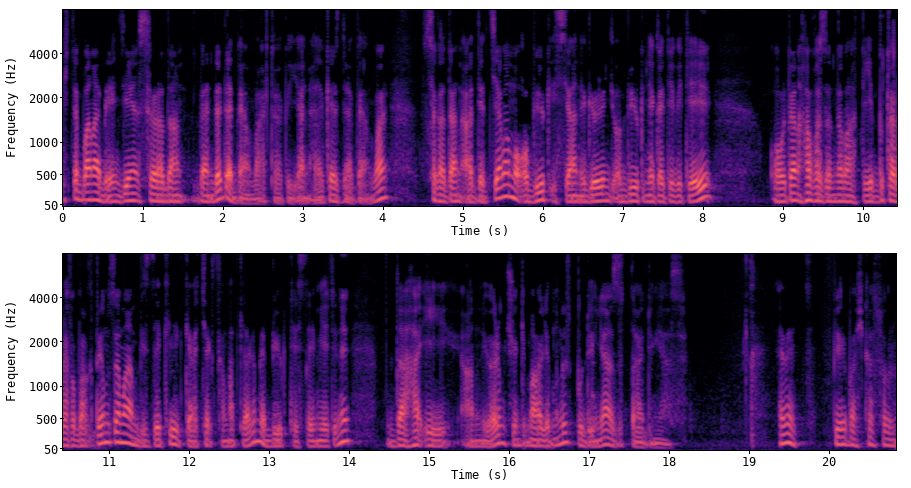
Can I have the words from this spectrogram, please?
işte bana benzeyen sıradan, bende de ben var tabii yani herkes de ben var. Sıradan addedeceğim ama o büyük isyanı görünce, o büyük negativiteyi oradan hafızanlamak diye bu tarafa baktığım zaman bizdeki gerçek sanatkarın ve büyük teslimiyetini daha iyi anlıyorum. Çünkü malumunuz bu dünya zıtlar dünyası. Evet, bir başka soru.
